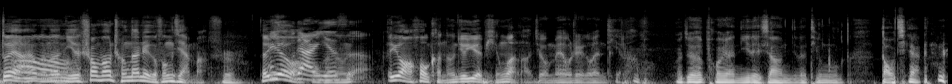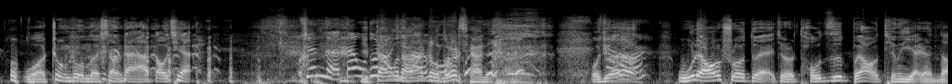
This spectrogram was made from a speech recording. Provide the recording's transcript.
对啊，还有可哦能你双方承担这个风险嘛。是，那越哎有点往后可能意思，越往后可能就越平稳了，就没有这个问题了。我觉得彭源你得向你的听众道歉，我郑重的向大家道歉。真的耽误多少耽误大家挣多少钱？你我觉得 蔡老师无聊说的对，就是投资不要听野人的。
